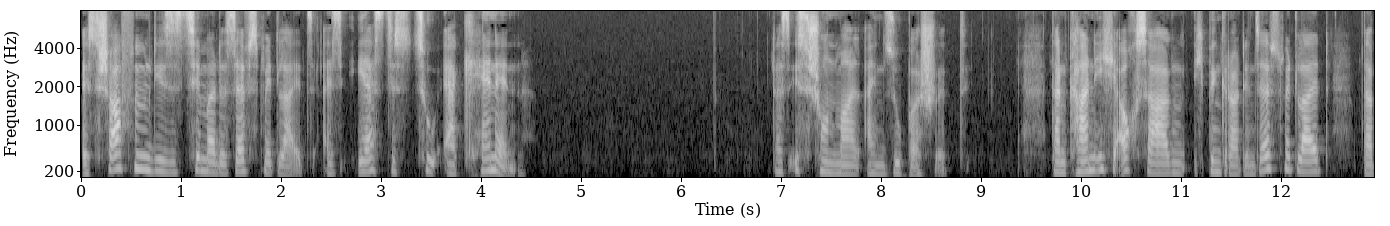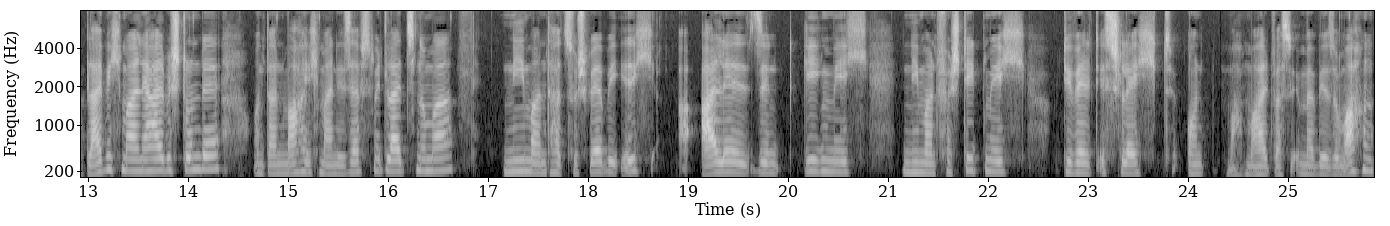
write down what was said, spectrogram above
es schaffen, dieses Zimmer des Selbstmitleids als erstes zu erkennen, das ist schon mal ein super Schritt. Dann kann ich auch sagen, ich bin gerade in Selbstmitleid, da bleibe ich mal eine halbe Stunde und dann mache ich meine Selbstmitleidsnummer. Niemand hat so schwer wie ich, alle sind gegen mich, niemand versteht mich, die Welt ist schlecht und machen wir halt, was immer wir so machen.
